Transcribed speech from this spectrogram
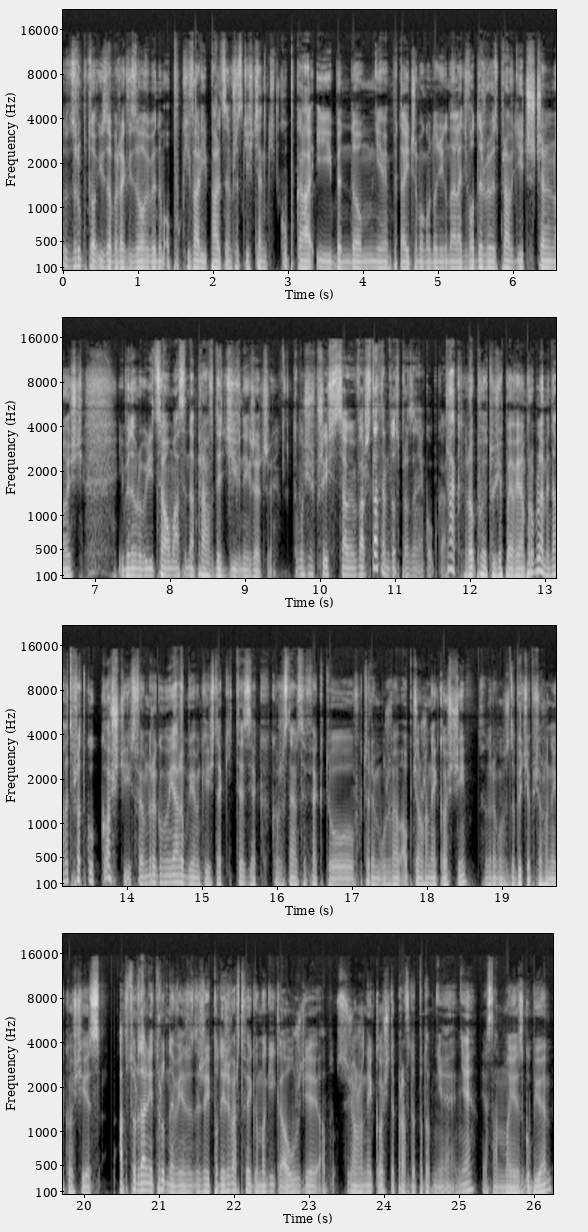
zrób to i zobacz, jak widzowie będą opukiwali palcem wszystkie ścianki kubka i będą, nie wiem, pytali, czy mogą do niego nalać wodę, żeby sprawdzić szczelność i będą robili całą masę naprawdę dziwnych rzeczy. To musisz przyjść z całym warsztatem do sprawdzenia kubka. Tak, tu się pojawiają problemy, nawet w przypadku kości. Swoją drogą, ja robiłem kiedyś taki test, jak korzystałem z efektu, w którym używałem obciążonej kości. Swoją drogą, zdobycie obciążonej kości jest absurdalnie trudne, więc jeżeli podejrzewasz twojego magika o użycie obciążonej kości, to prawdopodobnie nie. Ja sam moje zgubiłem.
